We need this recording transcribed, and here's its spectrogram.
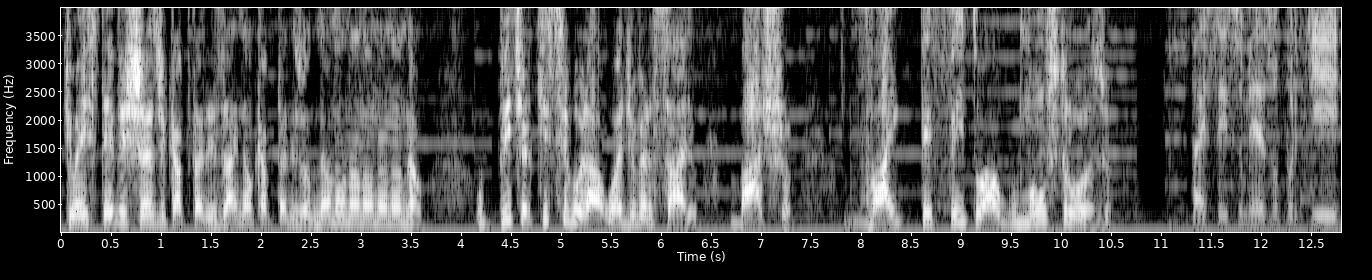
que o ex teve chance de capitalizar e não capitalizou. Não, não, não, não, não, não, não. O pitcher que segurar o adversário baixo vai ter feito algo monstruoso. Vai ser isso mesmo, porque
